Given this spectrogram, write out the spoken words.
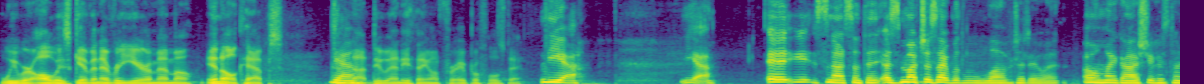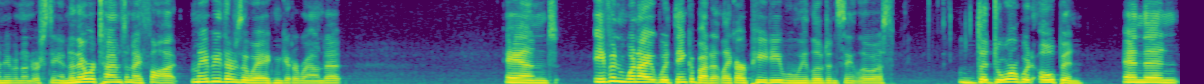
we were always given every year a memo in all caps to Yeah. not do anything on for April Fool's Day. Yeah. Yeah. It, it's not something as much as I would love to do it. Oh my gosh, you guys don't even understand. And there were times when I thought maybe there's a way I can get around it. And even when I would think about it, like our PD when we lived in St. Louis, the door would open and then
